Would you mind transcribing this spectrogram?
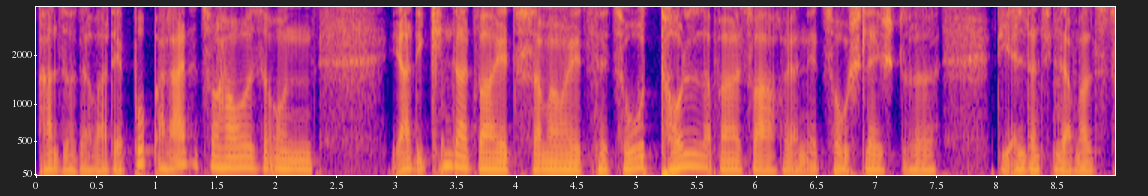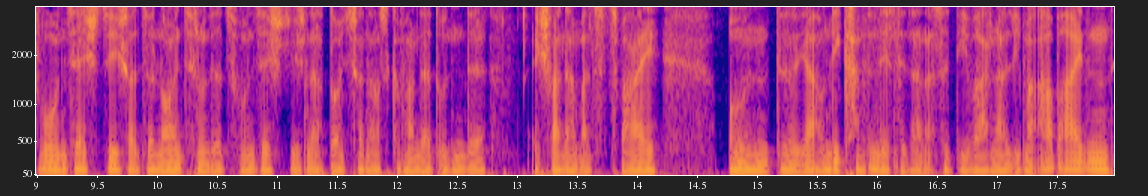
Also da war der Bub alleine zu Hause und ja, die Kindheit war jetzt, sagen wir mal, jetzt nicht so toll, aber es war auch ja nicht so schlecht. Äh, die Eltern sind damals 62, also 1962 nach Deutschland ausgewandert und äh, ich war damals zwei. Und äh, ja, und die kannten das nicht an. Also die waren halt immer arbeiten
